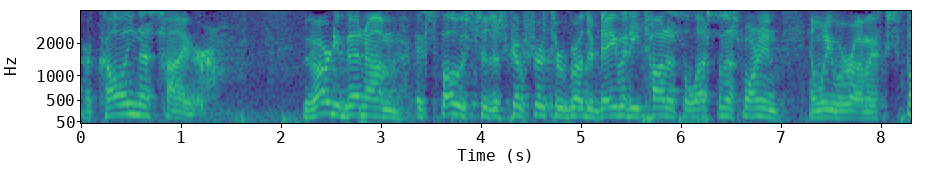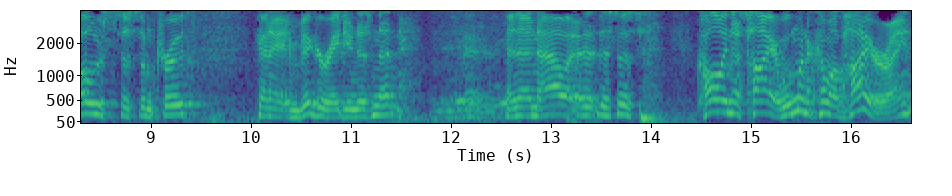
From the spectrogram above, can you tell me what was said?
our calling us higher. We've already been um, exposed to the scripture through Brother David. He taught us a lesson this morning, and we were um, exposed to some truth. Kind of invigorating, isn't it? And then now uh, this is calling us higher. We want to come up higher, right?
